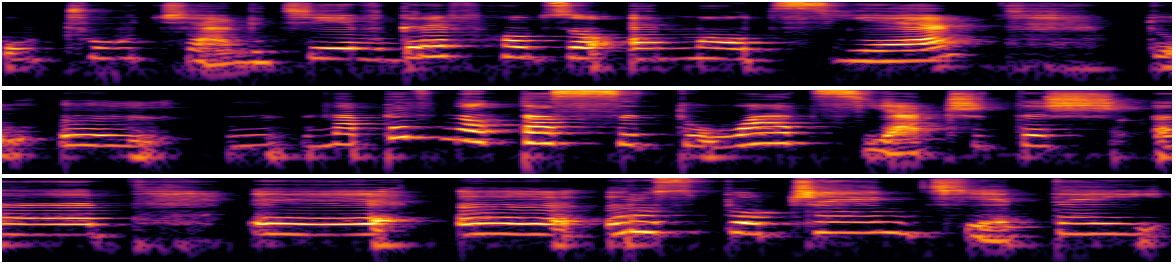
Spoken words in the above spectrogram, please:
uczucia, gdzie w grę wchodzą emocje. Tu, y, na pewno ta sytuacja, czy też y, y, rozpoczęcie tej,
